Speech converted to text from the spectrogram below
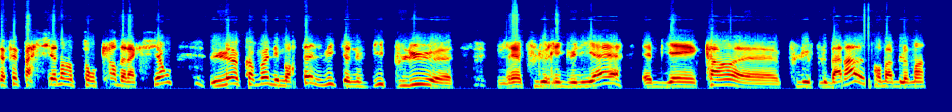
à fait passionnantes, son cœur de l'action. Le commun des mortels, lui, qui a une vie plus, euh, je dirais plus régulière, eh bien quand euh, plus plus banale probablement,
